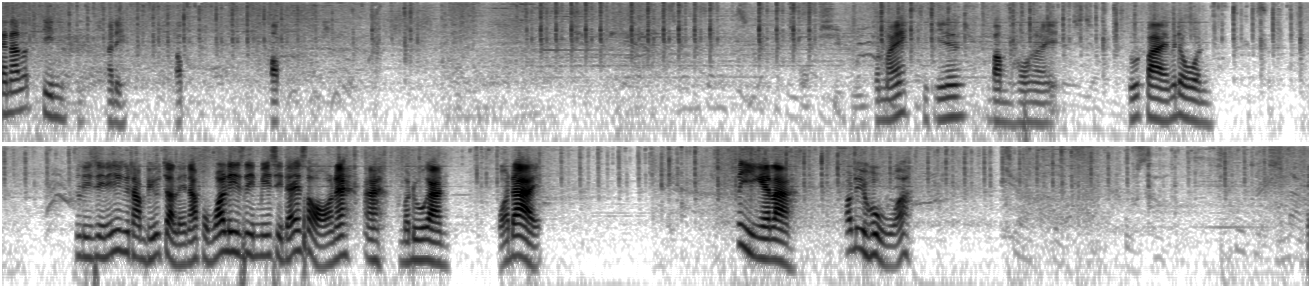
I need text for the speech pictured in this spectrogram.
นนะแล้วจินเอาดิป๊อปป๊อปโดนไหมอีกทีนึงบัมเขาไงรูดไปไม่โดน รีซินนี่คือทำพิวจัดเลยนะ ผมว่ารีซินมีสิทธิ์ได้สองนะ อะ มาดูกัน ว่าได้ นี่ไงล่ะ เอาดิหัวใน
